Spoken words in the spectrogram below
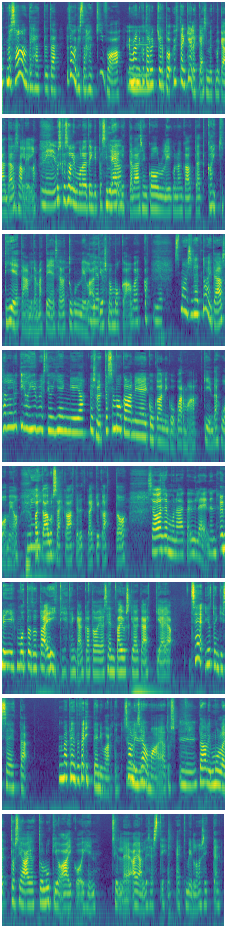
että mä saan tehdä tätä, ja tämä on oikeastaan ihan kivaa. Ja mun ei mm. tarvitse kertoa yhtään kellekään että mä käyn täällä salilla. Niin. Koska se oli mulle jotenkin tosi ja. merkittävää sen koululiikunnan kautta, että kaikki tietää, mitä mä teen siellä tunnilla, Jep. että jos mä mokaan vaikka. Jep. Sitten mä olin silleen, että no ei täällä salilla nyt ihan hirveästi on jengiä, ja jos mä nyt tässä mokaan, niin ei kukaan niin kuin varmaan kiinnitä huomioon. Niin. Vaikka alussa ehkä ajattelin, että kaikki kattoo. Se on semmoinen aika yleinen. Niin, mutta tota, ei tietenkään katoa, ja sen tajuskin aika äkkiä. Ja se jotenkin se, että mä teen tätä itteeni varten. Se mm. oli se mm. oma ajatus. Mm. Tämä oli mulle tosiaan ajottu lukioaikoihin silleen ajallisesti, että milloin sitten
